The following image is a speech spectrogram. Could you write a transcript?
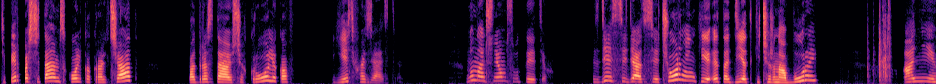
теперь посчитаем, сколько крольчат, подрастающих кроликов есть в хозяйстве. Ну, начнем с вот этих. Здесь сидят все черненькие, это детки чернобурой. Они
